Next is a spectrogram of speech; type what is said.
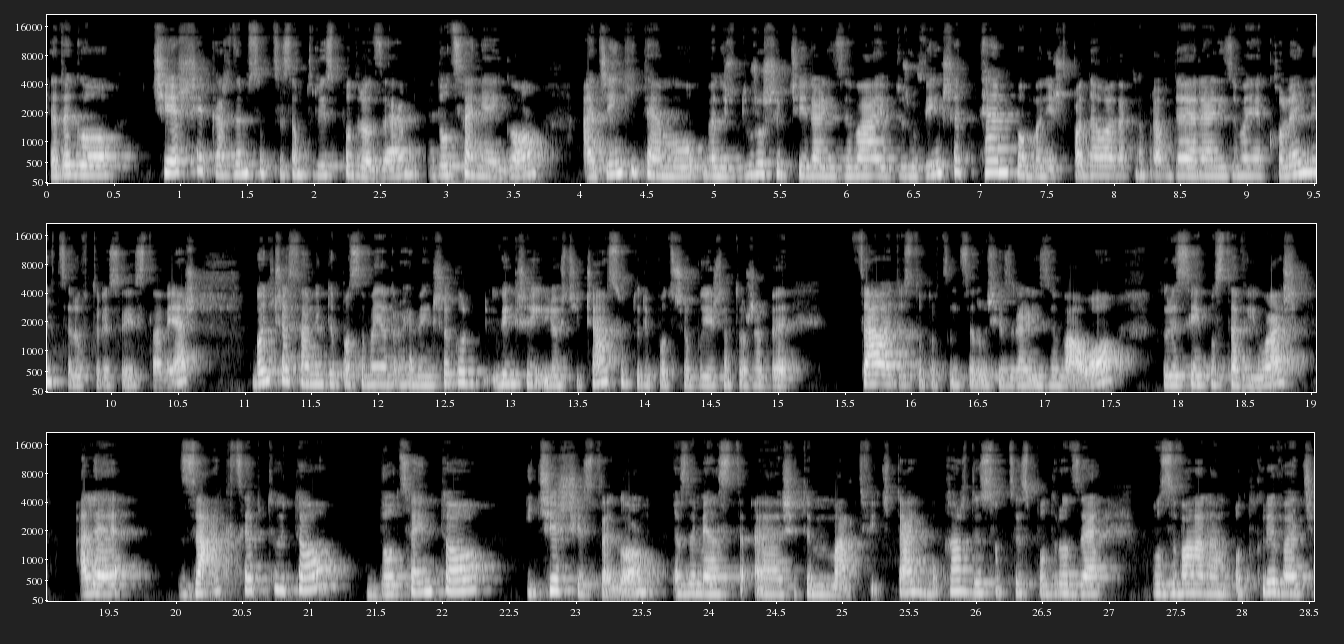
Dlatego ciesz się każdym sukcesem, który jest po drodze, doceniaj go, a dzięki temu będziesz dużo szybciej realizowała i w dużo większe tempo będziesz wpadała tak naprawdę realizowania kolejnych celów, które sobie stawiasz, bądź czasami dopasowania trochę większego, większej ilości czasu, który potrzebujesz na to, żeby całe to 100% celu się zrealizowało, który sobie postawiłaś, ale zaakceptuj to, doceń to i ciesz się z tego, zamiast e, się tym martwić, tak? Bo każdy sukces po drodze pozwala nam odkrywać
